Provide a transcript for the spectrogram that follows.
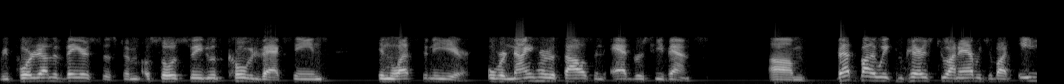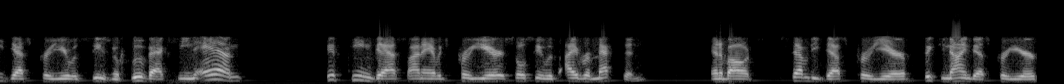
reported on the VAERS system associated with COVID vaccines in less than a year. Over 900,000 adverse events. Um, that, by the way, compares to on average about 80 deaths per year with seasonal flu vaccine and 15 deaths on average per year associated with ivermectin, and about 70 deaths per year, 69 deaths per year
